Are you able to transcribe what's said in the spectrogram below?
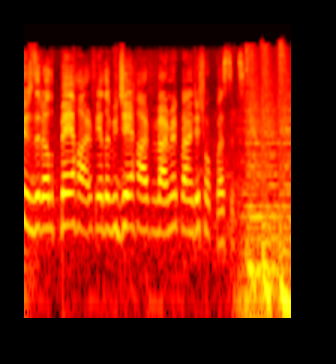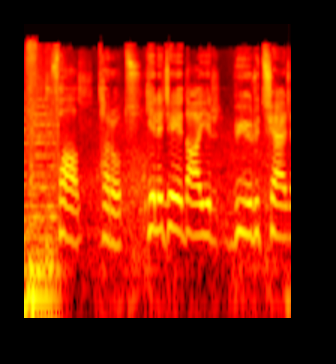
200 lira alıp B harfi ya da bir C harfi vermek bence çok basit. fal, tarot, geleceğe dair büyü, ritüel.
